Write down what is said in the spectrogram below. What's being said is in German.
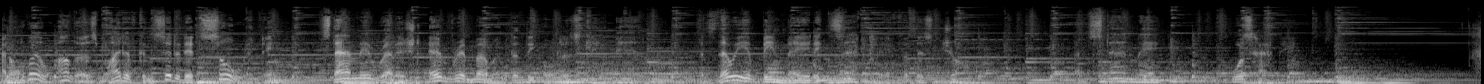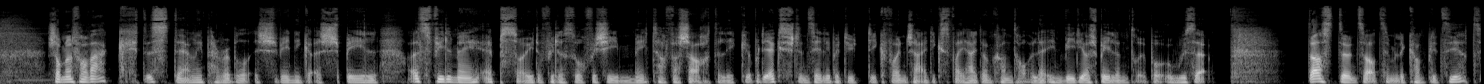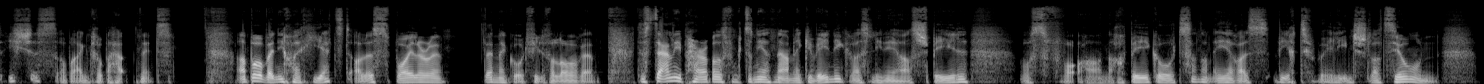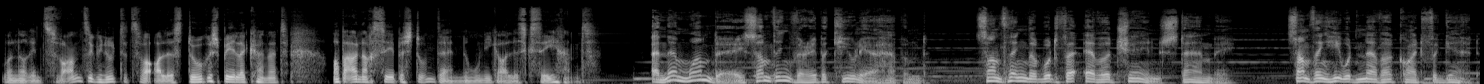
And although others might have considered it soul rending, Stanley relished every moment that the orders came as though he had been made exactly for this job. And Stanley was happy. Schon mal vorweg, The Stanley Parable ist weniger ein Spiel als vielmehr eine pseudophilosophische Metaverschachtelung über die existenzielle Bedeutung von Entscheidungsfreiheit und Kontrolle in Videospielen darüber hinaus. Das klingt zwar ziemlich kompliziert, ist es aber eigentlich überhaupt nicht. Aber wenn ich euch jetzt alles spoilere, dann geht viel verloren. The Stanley Parable funktioniert nämlich weniger als lineares Spiel, was von A nach B geht, sondern eher als virtuelle Installation, wo ihr in 20 Minuten zwar alles durchspielen könnt, aber auch nach sieben Stunden noch nicht alles gesehen habt. And then one day, something very peculiar happened. Something that would forever change Stanley. Something he would never quite forget.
